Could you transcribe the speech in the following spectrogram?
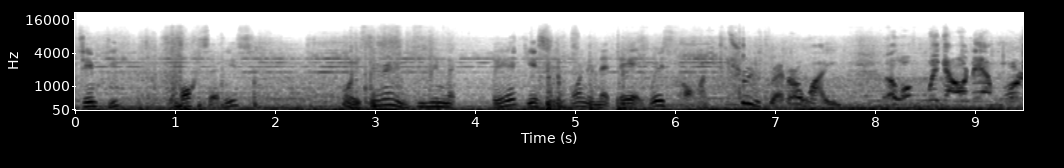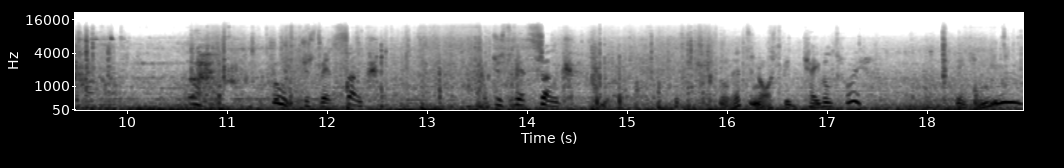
It's empty. The box that is. Oh, is there anything in that bag? Yes, there's one in that bag. Where's oh I threw the grabber away. Oh we're going down for it. Oh, just about sunk. Just about sunk. Oh, that's a nice big cable toy. Thank you.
